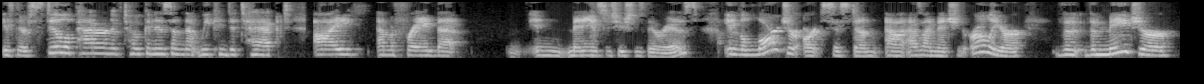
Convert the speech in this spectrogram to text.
is there still a pattern of tokenism that we can detect? I am afraid that in many institutions there is. In the larger art system, uh, as I mentioned earlier, the, the major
